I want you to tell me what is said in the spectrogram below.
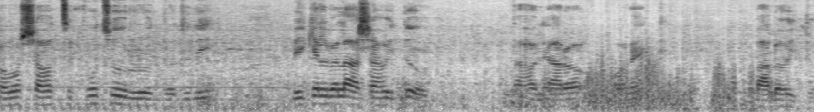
সমস্যা হচ্ছে প্রচুর রৌদ্র। যদি বিকেলবেলা আসা হইতো, তাহলে আরও অনেক ভালো হইতো।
